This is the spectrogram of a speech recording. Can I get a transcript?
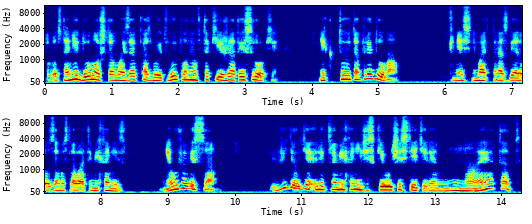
Просто не думал, что мой заказ будет выполнен в такие сжатые сроки. И кто это придумал? Князь внимательно разглядывал замысловатый механизм. Неужели сам? Видел я электромеханические вычислители, но этот...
